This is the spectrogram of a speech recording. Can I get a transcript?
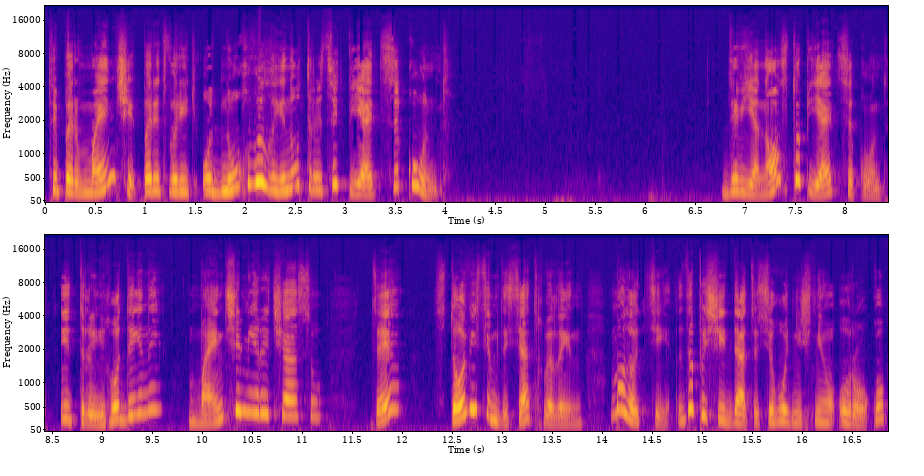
Тепер в менші перетворіть 1 хвилину 35 секунд. 95 секунд. І 3 години менше міри часу. Це 180 хвилин. Молодці. Запишіть дату сьогоднішнього уроку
